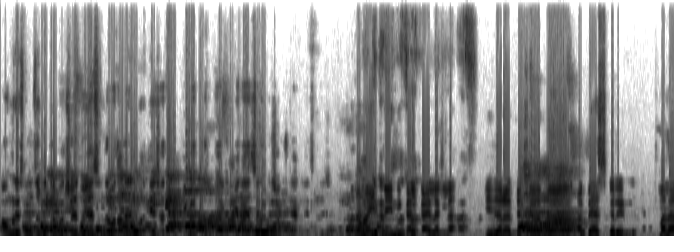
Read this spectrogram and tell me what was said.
काँग्रेस तुमचा मित्रपक्ष आहे तो या संदर्भात अदानीवरती टीका करत आणल्या मला माहीत नाही निकाल काय लागला. मी जरा त्याच्यावर अभ्यास करेन. मला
